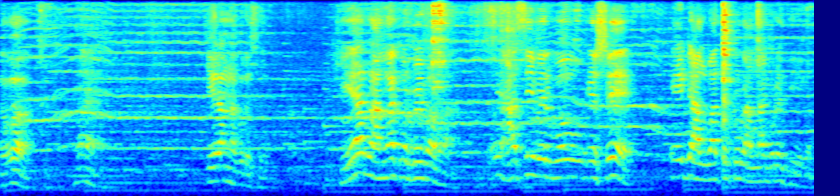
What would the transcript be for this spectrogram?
বাবা হ্যাঁ। কে রান্না করেছে? কে আর রান্না করবে বাবা? ওই হাসিবের বউ এসে এই ডাল ভাত একটু রান্না করে দিয়ে গেল।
